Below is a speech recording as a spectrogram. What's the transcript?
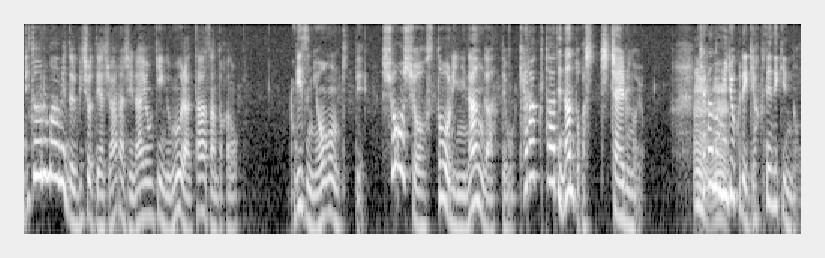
リトル・マーメイド、美女と野獣、アラジン、ライオン・キング、ムーラン、ターザンとかのディズニー黄金期って、少々ストーリーに難があっても、キャラクターで何とかしちゃえるのよ。キャラの魅力で逆転できるの。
